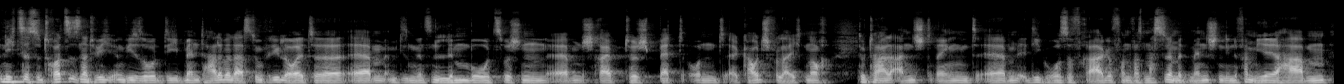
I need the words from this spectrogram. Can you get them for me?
Nichtsdestotrotz ist natürlich irgendwie so die mentale Belastung für die Leute ähm, mit diesem ganzen Limbo zwischen ähm, Schreibtisch, Bett und äh, Couch vielleicht noch total anstrengend. Ähm, die große Frage von, was machst du denn mit Menschen, die eine Familie haben?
